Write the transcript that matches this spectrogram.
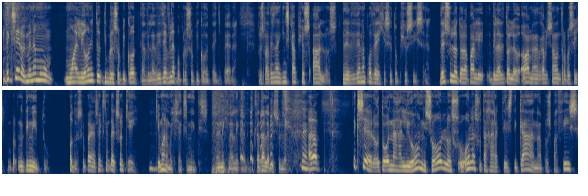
δεν ξέρω, εμένα μου, μου αλλοιώνει το, την προσωπικότητα. Δηλαδή δεν βλέπω προσωπικότητα εκεί πέρα. Προσπαθείς να γίνεις κάποιος άλλος. Δηλαδή δεν αποδέχεσαι το ποιος είσαι. Δεν σου λέω τώρα πάλι, δηλαδή το λέω, Α, με κάποιο άνθρωπο έχει με τη μύτη του. Όντως, και πάει να φτιάξει εντάξει, οκ. Και η μάνα μου έχει φτιάξει μύτη. Δεν έχει να λέει κάτι. Κατάλαβες, σου λέω. Αλλά δεν ξέρω, το να αλλοιώνεις όλα σου τα χαρακτηριστικά, να προσπαθείς.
